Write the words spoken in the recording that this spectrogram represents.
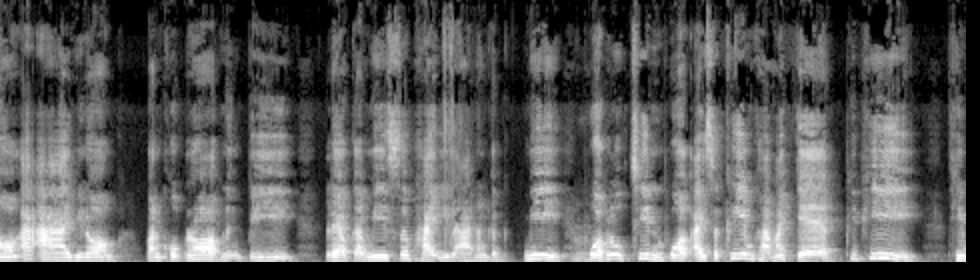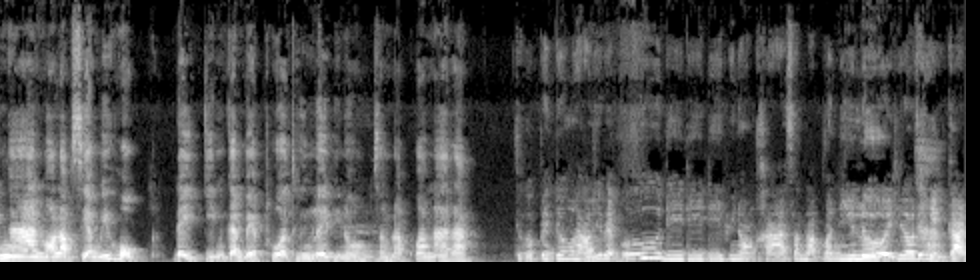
น้องอาอายพี่น้อง วันครบรอบหนึ่งปี แล้วก็มีเสื้อร์ไผ่อีหลานั่นก็มีพวกลูกชิ้น พวกไอศครีมค่ะมาแจกพี่ๆทีมงานหมอลำเสียงวิหก ได้กินกันแบบทัวถึงเลยพี่น้องสำหรับความน่ารัก ถือว่าเป็นเรื่องราวอืมที่แบบเออดีดีดีพี่น้องคะสำหรับวันนี้เลยที่เราได้ค่ะเห็นกัน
